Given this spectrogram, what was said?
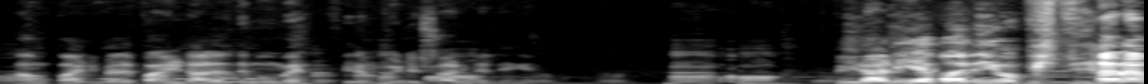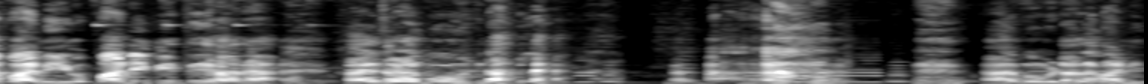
हम पानी पहले पानी डाल देते मुँह में फिर हम वीडियो स्टार्ट कर लेंगे। पीना नहीं है पानी वो पीते जा रहा है पानी वो पानी पीते जा रहा है। खाली थोड़ा मुँह में डाला है। हाँ मुँह में डाला पानी।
